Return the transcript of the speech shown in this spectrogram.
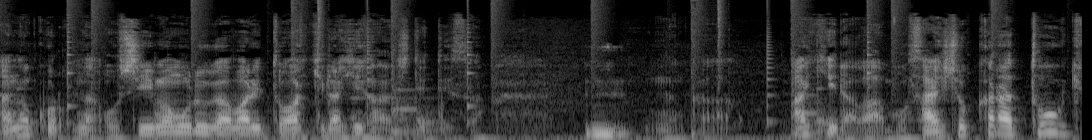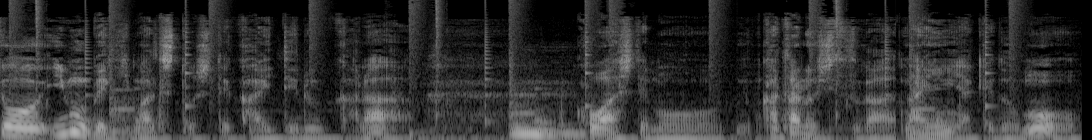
あの頃な押井守が割とアキラ批判しててさ。うん。なんかアキラはもう最初から東京を忌むべき街として書いてるからうん。壊してもカタルシスがないんやけども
